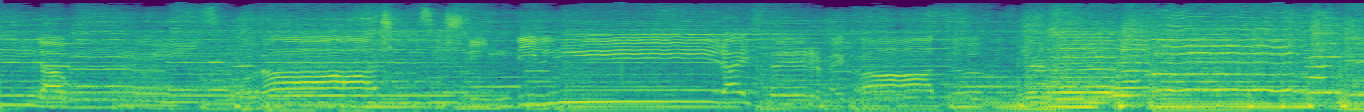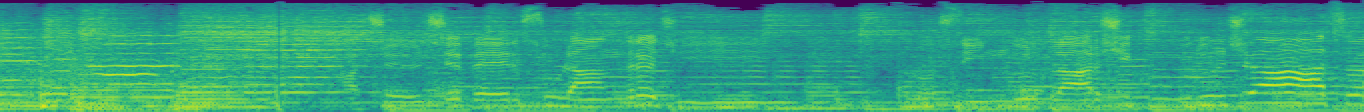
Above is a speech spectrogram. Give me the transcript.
unda unui izvoraș, țișind din lira-i fermecată. Acel ce versul a îndrăgit, rostindu-l clar și cu dulceață,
